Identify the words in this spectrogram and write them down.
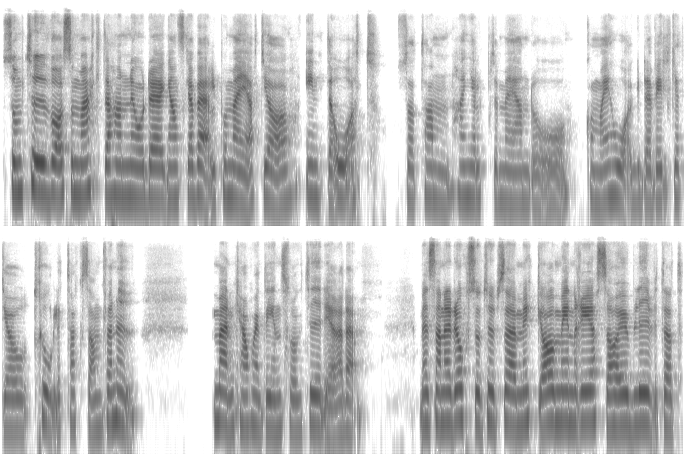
som tur var så märkte han nog det ganska väl på mig att jag inte åt. Så att han, han hjälpte mig ändå att komma ihåg det, vilket jag är otroligt tacksam för nu. Men kanske inte insåg tidigare det. Men sen är det också typ så här, mycket av min resa har ju blivit att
